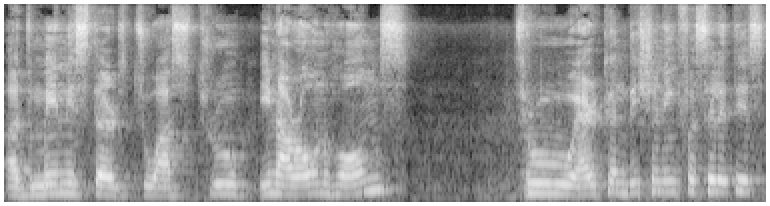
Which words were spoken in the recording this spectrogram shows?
administered to us through in our own homes, through air conditioning facilities,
